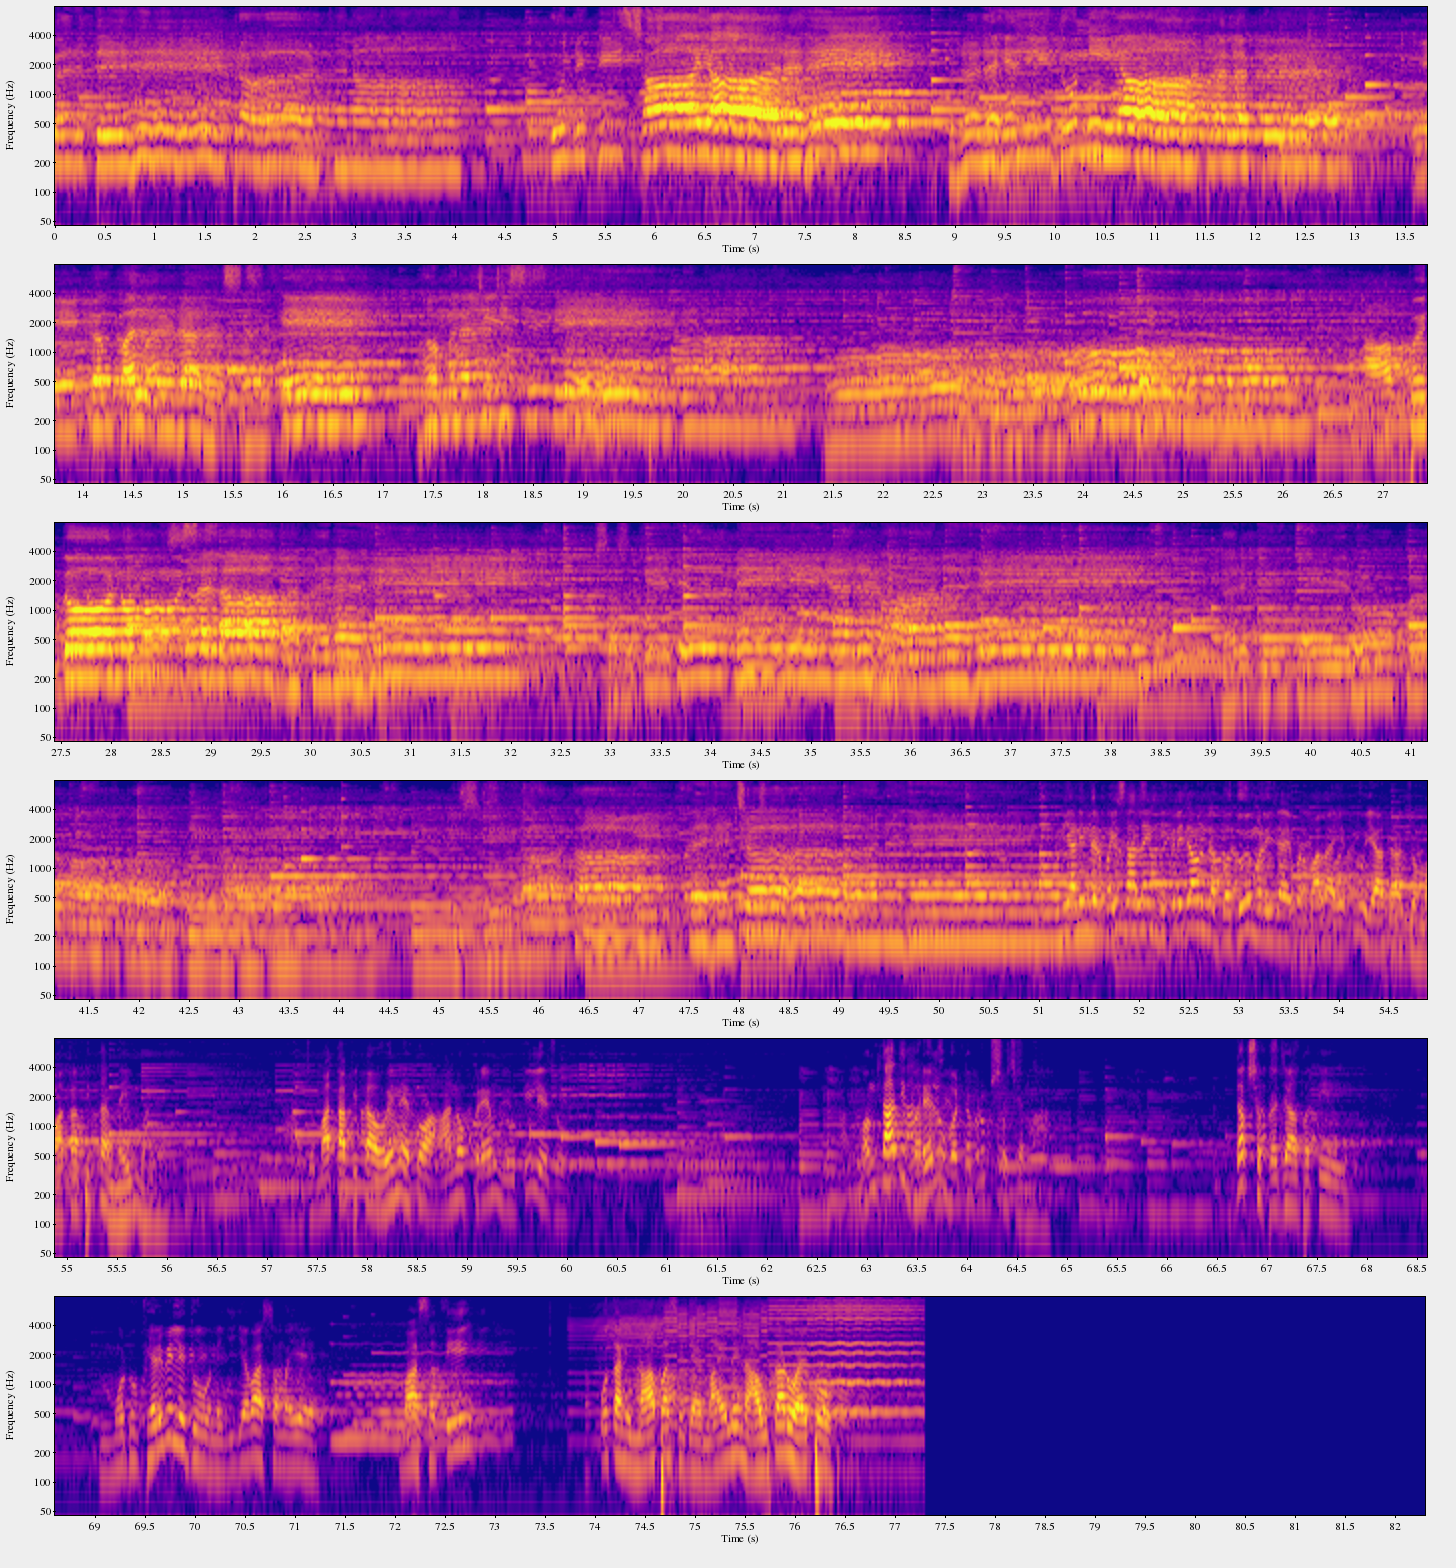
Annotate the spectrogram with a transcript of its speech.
करते हैं प्रार्थना उनकी छाया पल रह सके हम न जिसके आप दोनों सलामत सलामत रहे सबके दिल में ये अरमान है જાવ એટલે બધું મળી જાય. પણ વાલા, એટલું યાદ રાખજો માતા પિતા નહીં મળે. જો માતા પિતા હોય ને, તો આનો પ્રેમ લૂંટી લેજો. મમતાથી ભરેલું વટવૃક્ષ છે, માં. દક્ષ પ્રજાપતિ મોઢું ફેરવી લીધું અને એવા સમયે માં સતી પોતાની મા પાસે જાય, માએ લઈને આવકારો આપ્યો.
